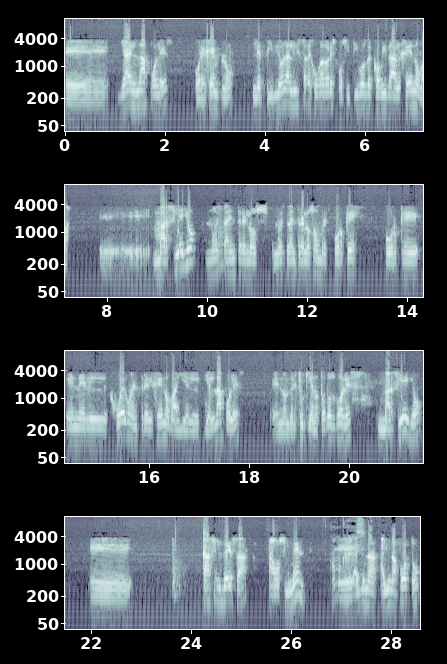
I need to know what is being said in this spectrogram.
Eh, ya el Nápoles, por ejemplo, le pidió la lista de jugadores positivos de COVID al Génova. Eh, Marciello no está entre los no está entre los hombres. ¿Por qué? Porque en el juego entre el Génova y el y el Nápoles, en donde el Chucky anotó dos goles, Marciello eh, casi besa a Osimén. ¿Cómo Eh, crees? hay una hay una foto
